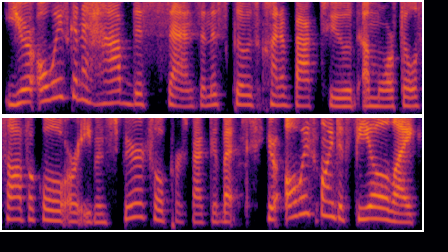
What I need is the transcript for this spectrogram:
you're always going to have this sense. And this goes kind of back to a more philosophical or even spiritual perspective, but you're always going to feel like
